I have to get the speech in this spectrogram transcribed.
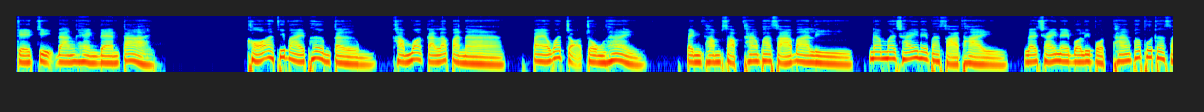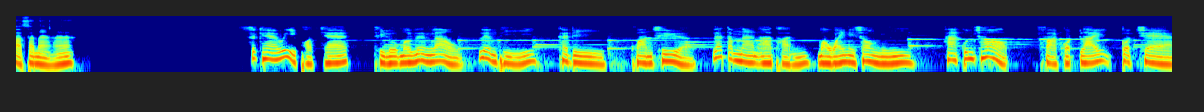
เกจิดังแห่งแดนใต้ ขออธิบายเพิ่มเติมคำว่ากัลปนา แปลว่าเจาะจงให้ เป็นคำศัพท์ทางภาษาบาลีนำมาใช้ในภาษาไทย และใช้ในบริบททางพระพุทธศาสนา Scary Podcast ที่รวมเอาเรื่องเล่า เรื่องผี คดี ความเชื่อ และตำนานอาถรรพ์มาไว้ในช่องนี้ หากคุณชอบ ฝากกดไลค์ กดแชร์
